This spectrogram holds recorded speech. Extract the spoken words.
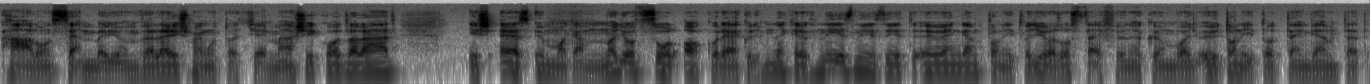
hálón szembe jön vele, és megmutatja egy másik oldalát, és ez önmagám nagyot szól, akkor elküldik mindenkinek, néz, nézzét, ő engem tanít, vagy ő az osztályfőnököm, vagy ő tanított engem, tehát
